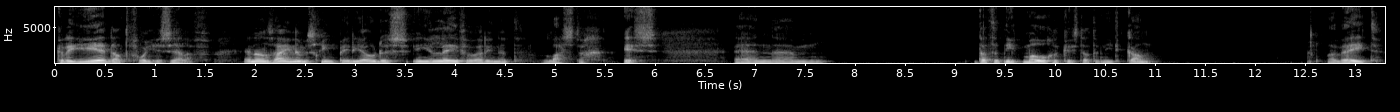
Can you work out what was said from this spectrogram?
creëer dat voor jezelf. En dan zijn er misschien periodes in je leven waarin het lastig is. En um, dat het niet mogelijk is, dat het niet kan. Maar weet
